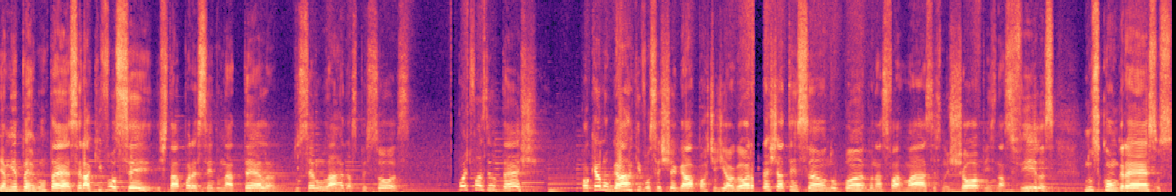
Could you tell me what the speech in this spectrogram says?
E a minha pergunta é: será que você está aparecendo na tela do celular das pessoas? Pode fazer o teste. Qualquer lugar que você chegar a partir de agora, preste atenção no banco, nas farmácias, nos shoppings, nas filas, nos congressos.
